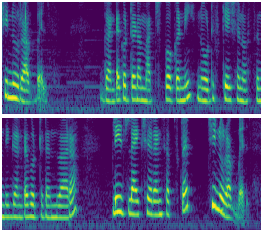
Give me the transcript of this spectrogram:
Chinnu rock bells గంట కొట్టడం మర్చిపోకండి. నోటిఫికేషన్ వస్తుంది గంట కొట్టడం ద్వారా. Please like share and subscribe Chinnu rock bells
